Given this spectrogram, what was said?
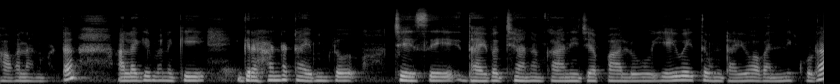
భావన అనమాట అలాగే మనకి గ్రహణ టైంలో చేసే దైవధ్యానం కానీ జపాలు ఏవైతే ఉంటాయో అవన్నీ కూడా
